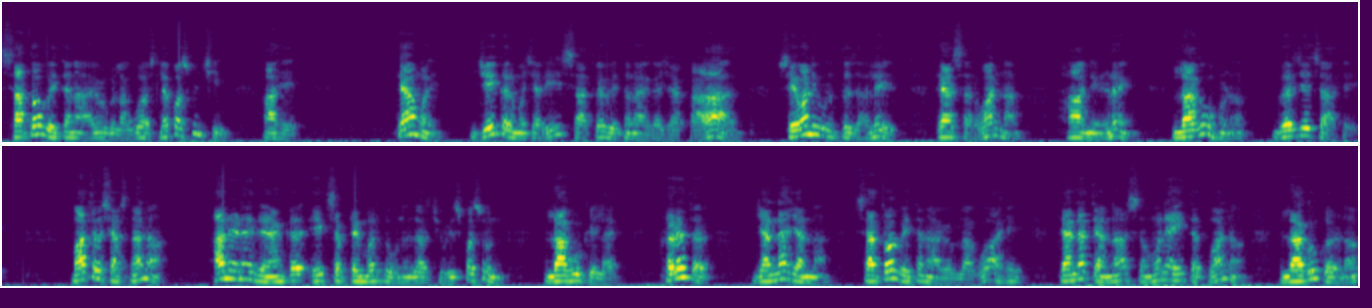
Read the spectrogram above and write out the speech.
सातवा वेतन आयोग लागू असल्यापासूनची आहे. त्यामुळे जे कर्मचारी सातव्या वेतन आयोगाच्या काळात सेवानिवृत्त झालेत त्या सर्वांना हा निर्णय लागू होणं गरजेचं आहे. मात्र शासनानं हा निर्णय दिनांक एक सप्टेंबर दोन हजार चोवीसपासून लागू केला आहे खरं तर ज्यांना ज्यांना सातवा वेतन आयोग लागू आहे त्यांना त्यांना समन्यायी तत्वानं लागू करणं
